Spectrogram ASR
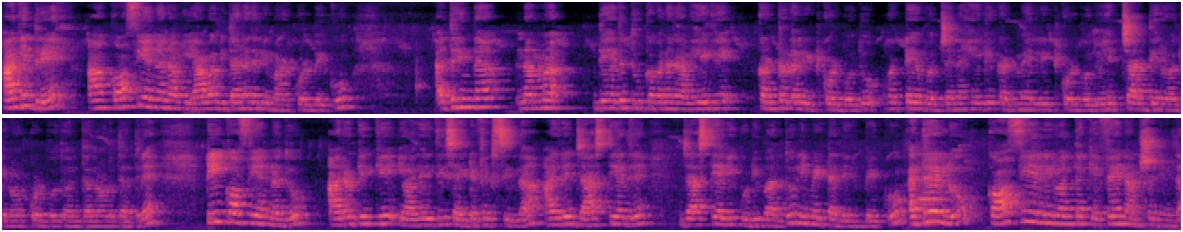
ಹಾಗಿದ್ರೆ ಆ ಕಾಫಿಯನ್ನ ನಾವು ಯಾವ ವಿಧಾನದಲ್ಲಿ ಮಾಡ್ಕೊಳ್ಬೇಕು, ಅದರಿಂದ ನಮ್ಮ ದೇಹದ ತೂಕವನ್ನು ನಾವು ಹೇಗೆ ಕಂಟ್ರೋಲ್ ಅಲ್ಲಿ ಇಟ್ಕೊಳ್ಬಹುದು ಹೊಟ್ಟೆಯ ಬೊಜ್ಜನ ಹೇಗೆ ಕಡಿಮೆಯಲ್ಲಿ ಇಟ್ಕೊಳ್ಬೋದು, ಹೆಚ್ಚಾಗದೇ ಇರೋ ಹಾಗೆ ನೋಡ್ಕೊಳ್ಬಹುದು ಅಂತ ನೋಡೋದಾದ್ರೆ ಟೀ, ಕಾಫಿ ಅನ್ನೋದು ಆರೋಗ್ಯಕ್ಕೆ ಯಾವುದೇ ರೀತಿ ಸೈಡ್ ಎಫೆಕ್ಟ್ಸ್ ಇಲ್ಲ, ಆದ್ರೆ ಜಾಸ್ತಿ ಆದ್ರೆ ಜಾಸ್ತಿಯಾಗಿ ಕುಡಿಬಾರ್ದು ಲಿಮಿಟ್ ಅಲ್ಲಿ ಇರಬೇಕು. ಅದರಲ್ಲೂ ಕಾಫಿಯಲ್ಲಿರುವಂಥ ಕೆಫೆನ್ ಅಂಶದಿಂದ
